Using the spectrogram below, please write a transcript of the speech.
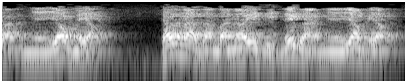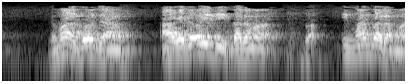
ပန်အမြင်ရောက်မရောက်ဓမ္မကံပါဏောဣတိနိဗ္ဗာန်အမြင်ရောက်မရောက် ဓမ္မသောတံအာဂတောဣတိသရမဣမံသရမံ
